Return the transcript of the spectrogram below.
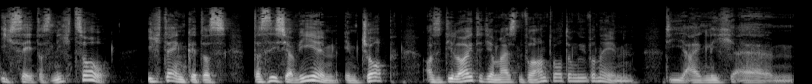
ich sehe das nicht so. Ich denke, das, das ist ja wie im, im Job. Also die Leute, die am meisten Verantwortung übernehmen, die eigentlich ähm,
